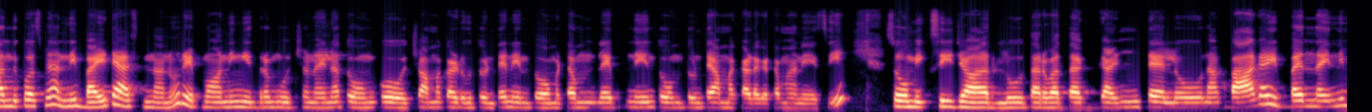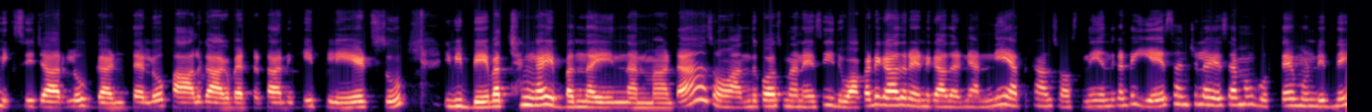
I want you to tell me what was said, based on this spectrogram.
అందుకోసమే అన్నీ బయటేస్తున్నాను. రేపు మార్నింగ్ ఇద్దరం కూర్చొనైనా తోముకోవచ్చు. అమ్మకడుగుతుంటే నేను తోమటం, లేకపోతే నేను తోముతుంటే అమ్మకడగటం అనేసి. సో, మిక్సీ జార్లు, తర్వాత గంటెలు నాకు బాగా ఇబ్బంది అయింది మిక్సీ జార్లు, గంటెలు, పాలు కాగబెట్టడానికి ప్లేట్స్ ఇవి బీభత్సంగా అనమాట సో, అందుకోసం అనేసి ఇది ఒకటి కాదు, రెండు కాదండి అన్నీ ఎతకాల్సొస్తుంది. ఎందుకంటే ఏ సంచిలో వేసామో గుర్తేముండిద్ది.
